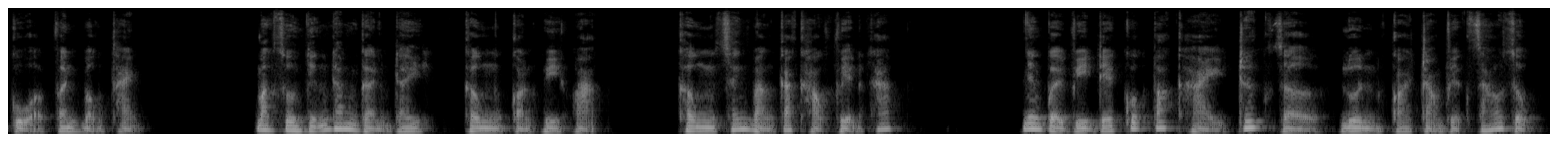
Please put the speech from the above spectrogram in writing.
của Vân Mộng Thành. Mặc dù những năm gần đây không còn huy hoàng, không sánh bằng các học viện khác, nhưng bởi vì đế quốc Bắc Hải trước giờ luôn coi trọng việc giáo dục,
